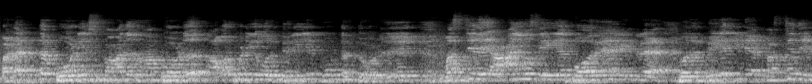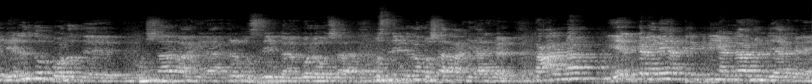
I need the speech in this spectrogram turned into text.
பலத்த போலீஸ் பாதுகாப்போடு அவர்களுடைய ஒரு பெரிய கூட்டத்தோடு மஸ்ஜிதை ஆய்வு செய்ய போறேன் என்ற ஒரு பெயரிலே மஸ்ஜிதை நெருங்கும் பொழுது உஷாராகிறார்கள் முஸ்லீம்கள். அங்குள்ள உஷார் முஸ்லிம்கள் உஷாராகிறார்கள். காரணம் ஏற்கனவே அன்றைக்கு அல்லாஹர்களே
